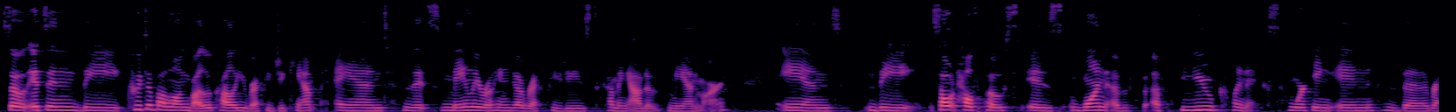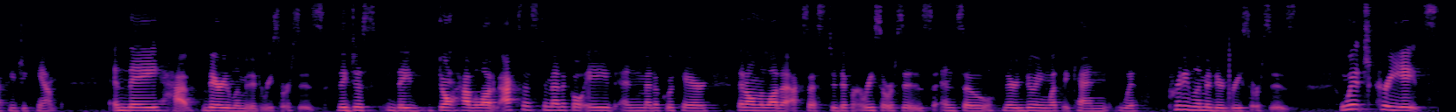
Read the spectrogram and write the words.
So it's in the Kutupalong Balukhali refugee camp, and it's mainly Rohingya refugees coming out of Myanmar. And the Salt Health Post is one of a few clinics working in the refugee camp and they have very limited resources. They just they don't have a lot of access to medical aid and medical care. They don't have a lot of access to different resources and so they're doing what they can with pretty limited resources, which creates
